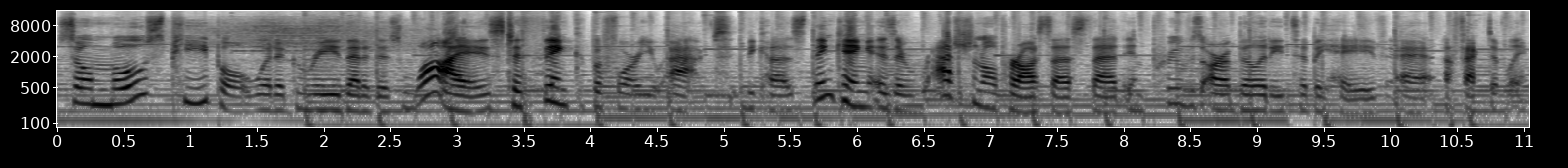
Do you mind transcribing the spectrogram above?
So, most people would agree that it is wise to think before you act because thinking is a rational process that improves our ability to behave uh, effectively.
